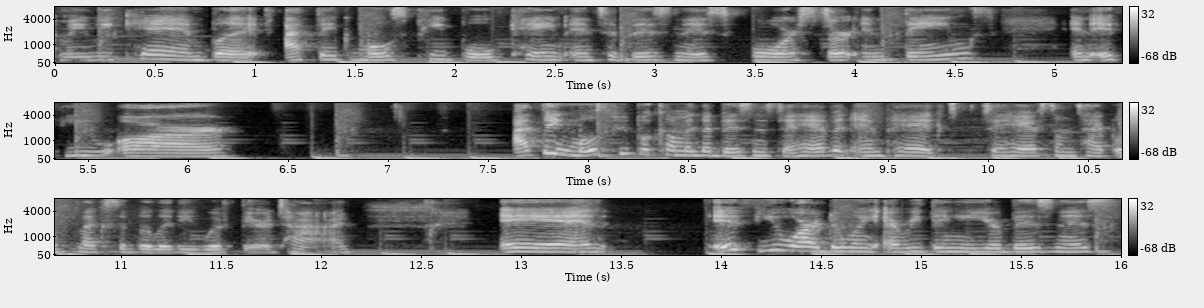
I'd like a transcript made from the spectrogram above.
I mean, we can, but I think most people came into business for certain things. And if you are, I think most people come into business to have an impact, to have some type of flexibility with their time. And if you are doing everything in your business,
